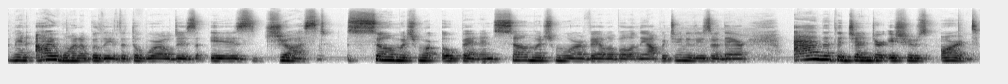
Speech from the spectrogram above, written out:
I mean, I want to believe that the world is is just so much more open and so much more available, and the opportunities are there, and that the gender issues aren't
